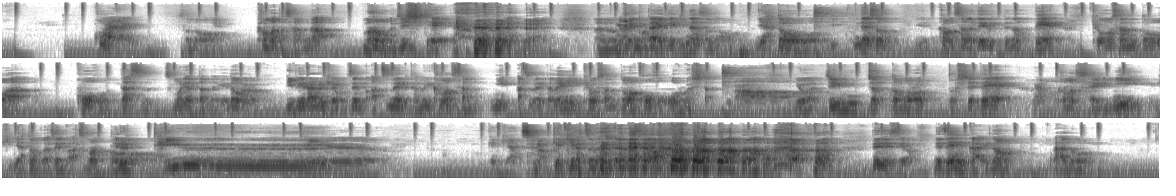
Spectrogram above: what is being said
今回、はその、鎌田さんが満を持して、あの、全体的なその、野党を、で、その、鎌田さんが出るってなって、共産党は候補を出すつもりだったんだけあ。ど、うんリベラル票を全部集めるために、鎌田さんに集めるために共産党は候補を下ろしたっていう。要は、自民ちょっとボロっとしてて。鎌田さゆりに野党が全部集まってるってっていう、いう、激アツな。激アツな時間ですよ。でですよ。で、前回の、あの、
